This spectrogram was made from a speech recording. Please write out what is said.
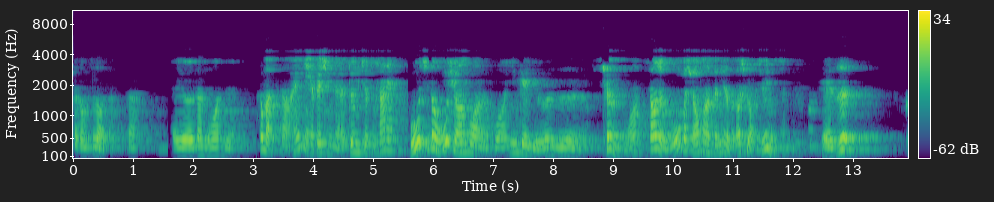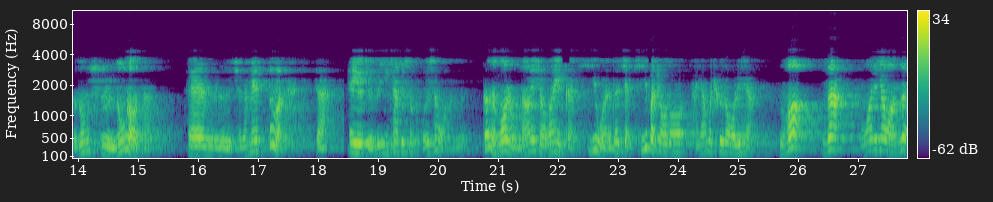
吃粽子咯啥，是伐？还有吃五黄子。那么上海人一般性呢，端午节做啥呢？我记得我小辰光辰光应该有个是吃鱼黄，当然我搿小辰光肯定是勿到吃老酒人，但是搿种传统老啥，还是吃了蛮多的，对伐？还有就是印象最深，会写黄字。搿辰光弄堂里小朋友隔天或者集体被叫到太阳没穿到屋里向，做好做啥？辰光就写黄字，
